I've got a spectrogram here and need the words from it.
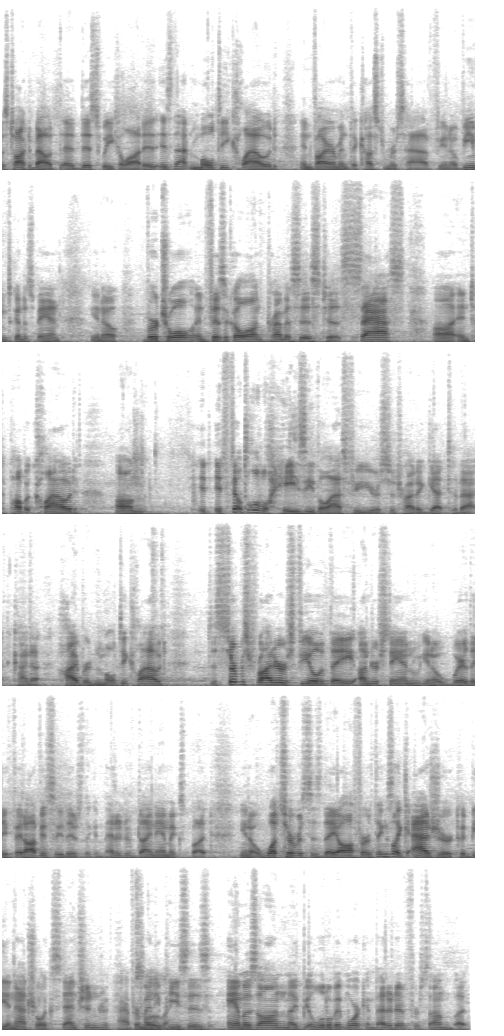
was talked about uh, this week a lot is, is that multi-cloud environment that customers have. You know, Veeam's going to span, you know, virtual and physical on premises to SaaS uh, and to public cloud. Um, it, it felt a little hazy the last few years to try to get to that kind of hybrid and multi-cloud do service providers feel that they understand you know, where they fit? Obviously there's the competitive dynamics, but you know, what services they offer. Things like Azure could be a natural extension for many pieces. Amazon might be a little bit more competitive for some, but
